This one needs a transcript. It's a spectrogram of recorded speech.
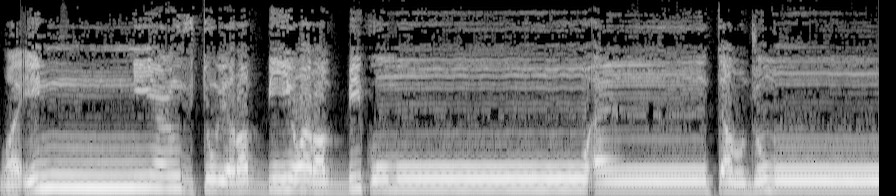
وإني عذت بربي وربكم أن ترجمون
